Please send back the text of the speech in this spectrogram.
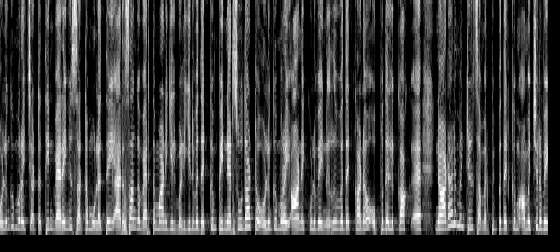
ஒழுங்குமுறை சட்டத்தின் வரைவு சட்டமூலத்தை அரசாங்க வர்த்தமானியில் வெளியிடுவதற்கும் பின்னர் சூதாட்ட ஒழுங்குமுறை ஆணைக்குழுவை நிறுவுவதற்கான ஒப்புதலுக்காக நாடாளுமன்றில் சமர்ப்பிப்பதற்கும் அமைச்சரவை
